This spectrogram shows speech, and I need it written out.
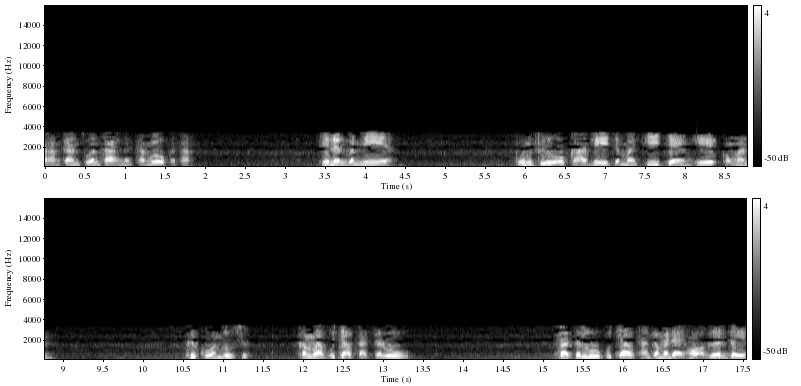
ต่างการสวนทางกันทางโลกกระทำเห็นนั้นวันนี้ ผมถือโอกาสนี้จะมาชี้แจงเหตุของมัน คือความรู้สึกคำว่าพระเจ้าตรัสรู้ตรัสรู้พระเจ้าทานก็ไม่ได้เหาะเหินเดิน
